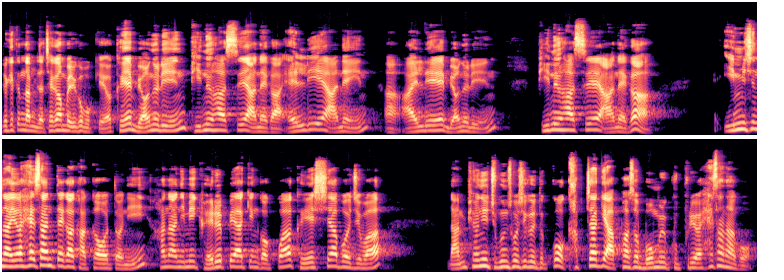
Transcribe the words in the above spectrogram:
이렇게 끝납니다. 제가 한번 읽어볼게요. 그의 며느리인 비느하스의 아내가 엘리의 아내인 아 엘리의 며느리인 비느하스의 아내가 임신하여 해산 때가 가까웠더니 하나님이 괴를 빼앗긴 것과 그의 시아버지와 남편이 죽은 소식을 듣고 갑자기 아파서 몸을 굽으려 해산하고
